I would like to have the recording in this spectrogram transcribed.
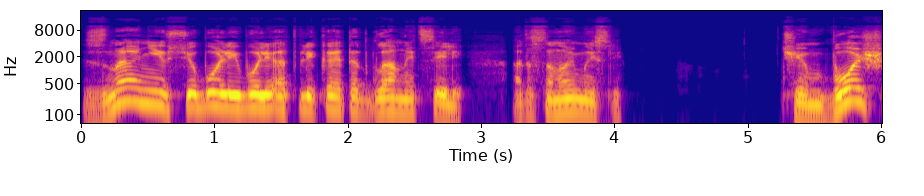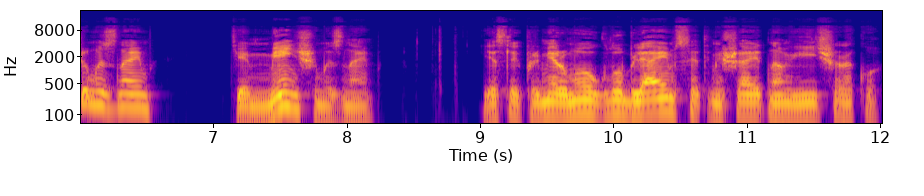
Знание все более и более отвлекает от главной цели, от основной мысли. Чем больше мы знаем, тем меньше мы знаем. Если, к примеру, мы углубляемся, это мешает нам видеть широко.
